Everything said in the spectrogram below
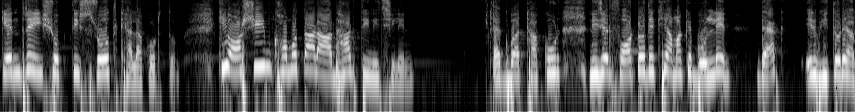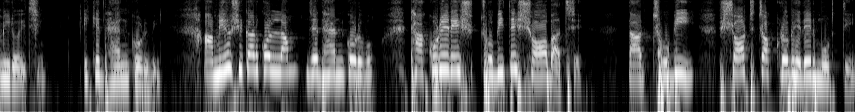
কেন্দ্রেই শক্তির স্রোত খেলা করত। কি অসীম ক্ষমতার আধার তিনি ছিলেন। একবার ঠাকুর নিজের ফটো দেখে আমাকে বললেন, দেখ, এর ভিতরে আমি রয়েছি, একে ধ্যান করবি। আমিও স্বীকার করলাম যে ধ্যান করব। ঠাকুরের এই ছবিতে সব আছে। তার ছবি ষট চক্রভেদের মূর্তি।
